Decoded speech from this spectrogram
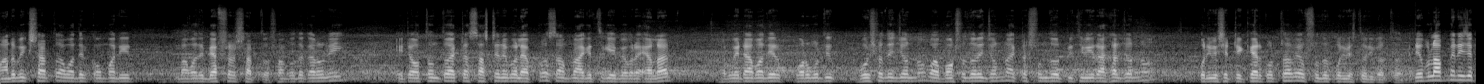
মানবিক স্বার্থ, আমাদের কোম্পানির বা আমাদের ব্যবসার স্বার্থ। সঙ্গত কারণেই এটা অত্যন্ত একটা সাস্টেনেবল অ্যাপ্রোচ আমরা আগে থেকে এই ব্যাপারে অ্যালার্ট এবং এটা আমাদের পরবর্তী ভবিষ্যতের জন্য বা বংশধরের জন্য একটা সুন্দর পৃথিবী রাখার জন্য পরিবেশের টেক কেয়ার করতে হবে এবং সুন্দর পরিবেশ তৈরি করতে হবে। ডেভেলপমেন্ট ইজ এ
